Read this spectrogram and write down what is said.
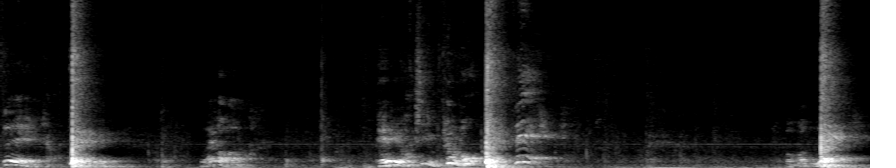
셋, 자, 둘. 좋아요. 배를 확실히 목표를 보고 셋. 어, 네.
